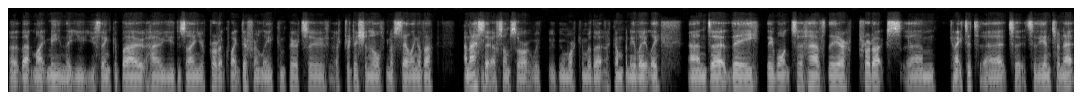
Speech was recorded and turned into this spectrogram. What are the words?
uh, that might mean that you you think about how you design your product quite differently compared to a traditional you know selling of a an asset of some sort. We've, we've been working with a, a company lately, and uh, they they want to have their products um, connected uh, to to the internet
